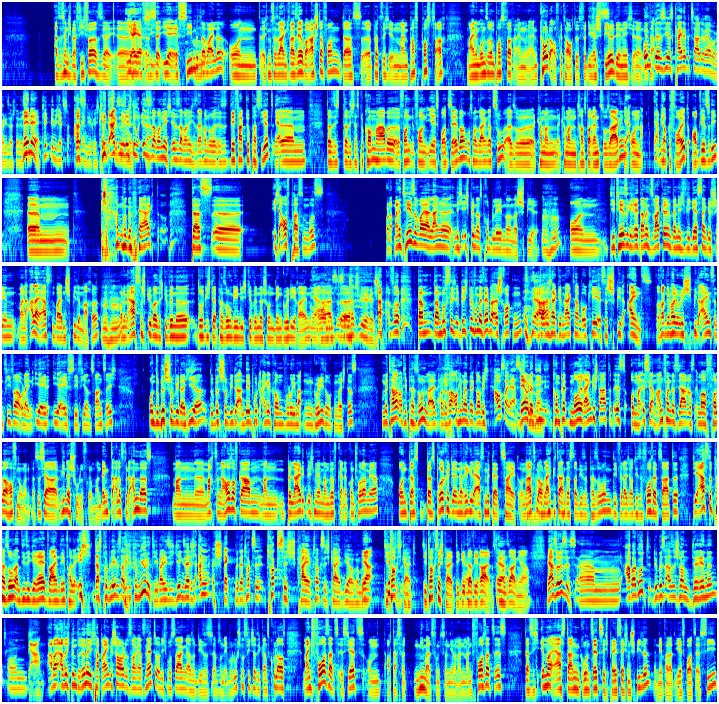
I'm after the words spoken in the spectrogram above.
also es ist ja nicht mehr FIFA, es ist ja, äh, EAFC. es ist ja EAFC mittlerweile und ich muss ja sagen, ich war sehr überrascht davon, dass äh, plötzlich in meinem Pass Postfach, meinem unserem Postfach, ein, ein Code aufgetaucht ist für dieses Yes. Spiel, den ich äh, Und das hier ist keine bezahlte Werbung an dieser Stelle. Nee, nee. Klingt nämlich jetzt arg das in die Richtung. klingt arg in die es Richtung, ist es Ja. aber nicht, ist es aber nicht, ist einfach nur, es ist de facto passiert, Ja. ähm, dass ich, dass ich das bekommen habe von von EA Sports selber, muss man sagen dazu, also kann man kann man transparent so sagen Ja. und habe mich auch gefreut, obviously. Ähm, ich habe nur gemerkt, dass äh, ich aufpassen muss. Oder meine These war ja lange, nicht ich bin das Problem, sondern das Spiel. Und die These gerät dann ins Wackeln, wenn ich, wie gestern geschehen, meine allerersten beiden Spiele mache. Und im ersten Spiel, was ich gewinne, drücke ich der Person, gegen die ich gewinne, schon den Griddy rein. Ja, und, das ist äh, dann schwierig. also, da, da musste ich, ich bin von mir selber erschrocken, Ja. dass ich halt gemerkt habe, okay, es ist Spiel 1. Das war in dem Fall wirklich Spiel 1 in FIFA oder in EA, EAFC 24. Und du bist schon wieder hier, du bist schon wieder an dem Punkt angekommen, wo du jemanden Griddy drucken möchtest. Und mir tat dann auch die Person leid, weil das war auch jemand, der, glaube ich, der oder Spiel die macht. komplett neu reingestartet ist und man ist ja am Anfang des Jahres immer voller Hoffnungen. Das ist ja wie in der Schule früher. Man denkt, alles wird anders, man äh, macht seine Hausaufgaben, man beleidigt nicht mehr, man wirft keine Controller mehr und das, das bröckelt ja in der Regel erst mit der Zeit. Und da hat es mir auch leid getan, dass dann diese Person, die vielleicht auch diese Vorsätze hatte, die erste Person, an die sie gerät, war in dem Falle ich. Das Problem ist also die Community, weil die sich gegenseitig ansteckt mit der Toxi Toxischkeit, Toxigkeit, wie auch immer. Ja, die Tox- Giftigkeit. Die Toxigkeit, die geht Ja. da viral, das muss Ja. man sagen, ja. Ja, so ist es. Ähm, aber gut, du bist also schon drinnen und Ja, aber also ich bin drinne, ich habe reingeschaut, das war ganz nett und ich muss sagen, also dieses wir haben so ein Evolutions-Feature sieht ganz cool aus. Mein Vorsatz ist jetzt, und auch das wird niemals funktionieren, mein, mein Vorsatz ist, dass ich immer erst dann grundsätzlich PlayStation spiele, in dem Fall hat EA Sports FC,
